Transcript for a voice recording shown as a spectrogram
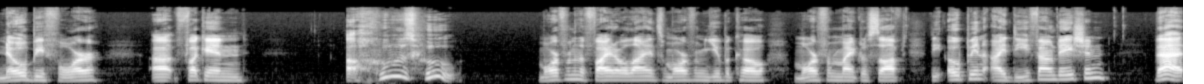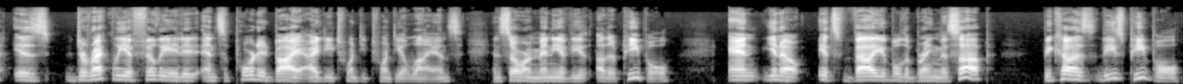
KnowBe4, uh, fucking, uh, who's who? More from the FIDO Alliance, more from Yubico, more from Microsoft. The Open ID Foundation, that is directly affiliated and supported by ID 2020 Alliance, and so are many of these other people. And, you know, it's valuable to bring this up because these people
